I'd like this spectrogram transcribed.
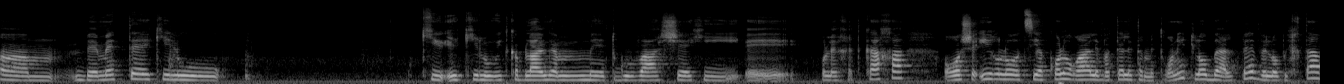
אמ, באמת אה, כאילו, כי- כאילו התקבלה גם אה, תגובה שהיא אה, הולכת ככה, ראש העיר לא הוציאה כל הוראה לבטל את המטרונית, לא בעל פה ולא בכתב,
